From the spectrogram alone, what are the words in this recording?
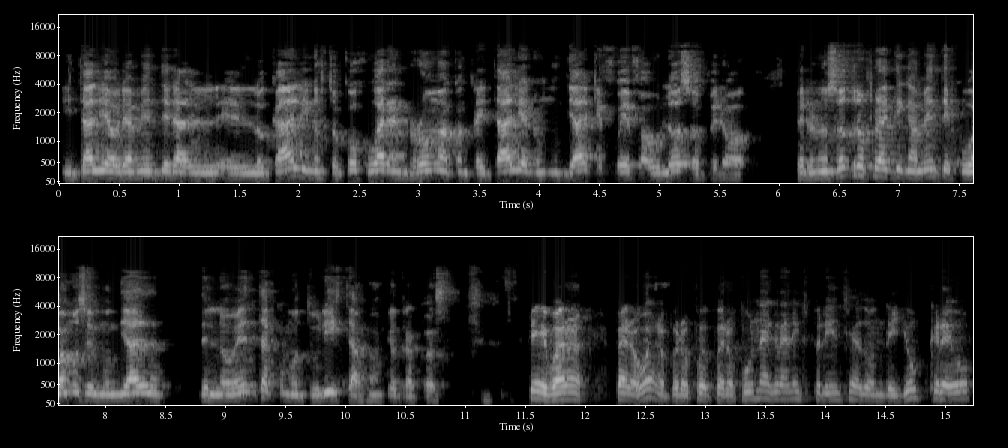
Italia obviamente era el, local y nos tocó jugar en Roma contra Italia en un Mundial que fue fabuloso, pero, pero nosotros prácticamente jugamos el Mundial del 90 como turistas más que otra cosa. Sí, bueno, pero bueno, pero fue, pero fue una gran experiencia donde yo creo,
